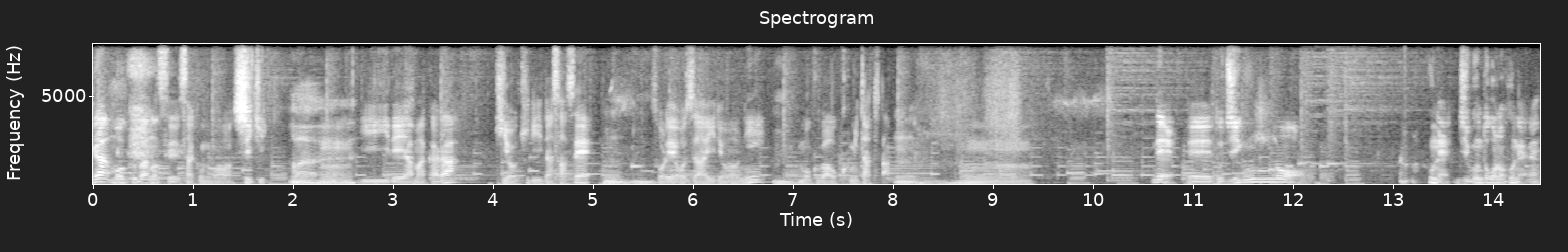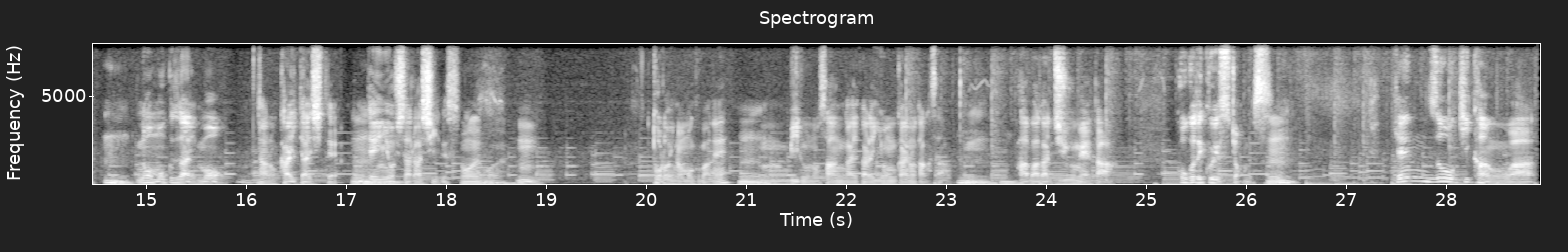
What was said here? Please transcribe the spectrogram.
い、が木馬の製作の指揮、はうん、飯出山から木を切り出させいうん。それを材料にうん。木馬を組み立てた。うん。うん。で、えー、と自分の船自分とこの船ね。うん。の木材もあの解体してうん。転用したらしいです。はいはうん。トロイの木馬ね、い。う。うん。んビルの3階から4階の高さ。うん。幅が10メーター。ここでクエスチョンです、うん。建造期間は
